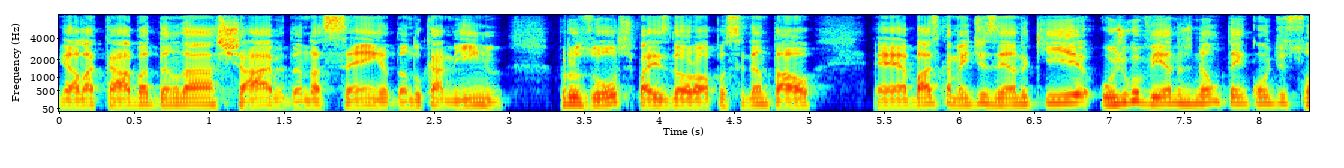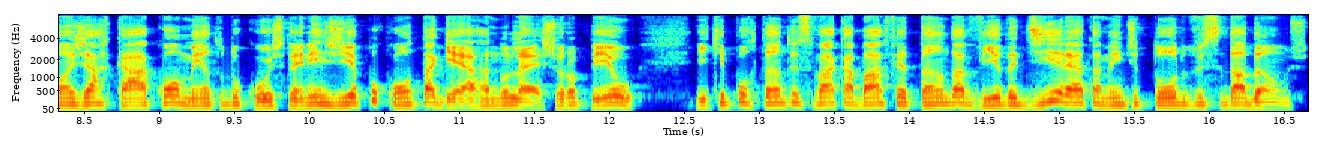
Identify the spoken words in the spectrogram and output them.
ela acaba dando a chave, dando a senha, dando o caminho para os outros países da Europa Ocidental, é, basicamente dizendo que os governos não têm condições de arcar com o aumento do custo da energia por conta da guerra no leste europeu e que, portanto, isso vai acabar afetando a vida diretamente de todos os cidadãos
